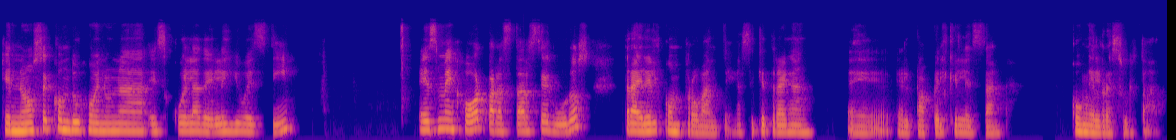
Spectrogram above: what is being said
que no se condujo en una escuela de LUSD, es mejor para estar seguros traer el comprobante. Así que traigan eh, el papel que les dan con el resultado.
